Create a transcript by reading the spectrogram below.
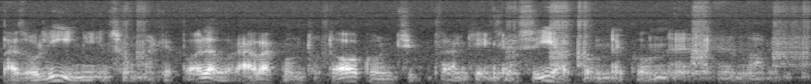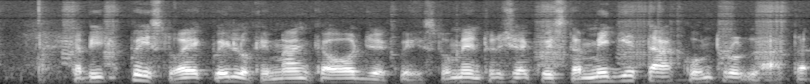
Pasolini, insomma, che poi lavorava con Totò, con Franchi Garcia, con... con eh, no, questo è quello che manca oggi, è questo, mentre c'è questa medietà controllata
